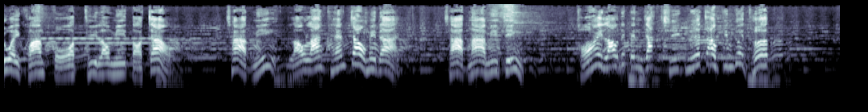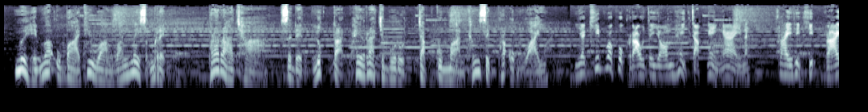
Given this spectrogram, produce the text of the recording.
ด้วยความโกรธที่เรามีต่อเจ้า ชาตินี้เราล้างแค้นเจ้าไม่ได้ ชาติหน้ามีจริง ขอให้เราได้เป็นยักษ์ฉีกเนื้อเจ้ากินด้วยเถิด เมื่อเห็นว่าอุบายที่วางไว้ไม่สำเร็จ พระราชาเสด็จลุกตรัสให้ราชบุรุษจับกุมารทั้งสิบพระองค์ไว้ อย่าคิดว่าพวกเราจะยอมให้จับง่าย ๆ นะ ใครที่คิดร้าย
